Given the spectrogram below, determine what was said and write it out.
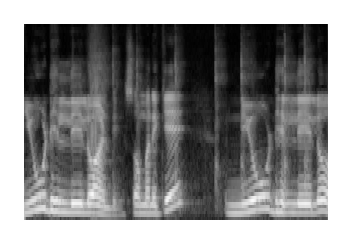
న్యూఢిల్లీలో అండి. సో మనకి న్యూఢిల్లీలో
